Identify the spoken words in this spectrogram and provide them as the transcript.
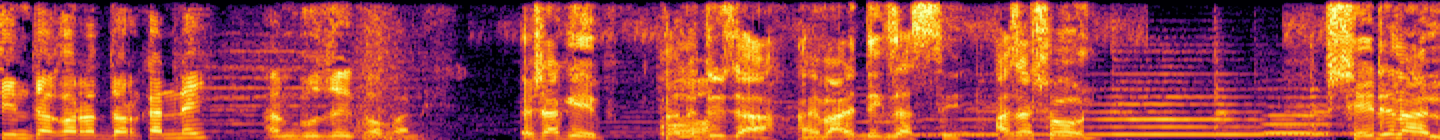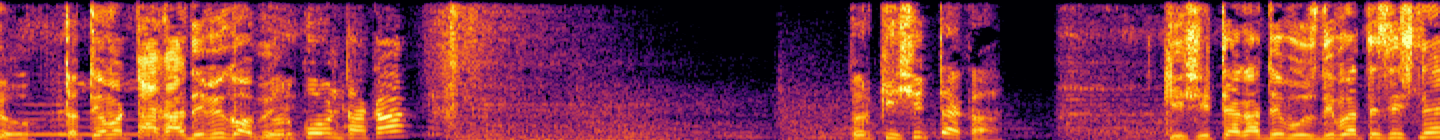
চিন্তা করার দরকার নেই আমি বুঝোই কবানে। এ সাকিব তাহলে তুই যা আমি বাড়ির দিক যাচ্ছি। আচ্ছা শোন সেটা না এলো তা তুই আমার টাকা দিবি কবে? তোর কোন টাকা? তোর কিসির টাকা? কৃষির টাকা তুই বুঝতে পারতেছিস না?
